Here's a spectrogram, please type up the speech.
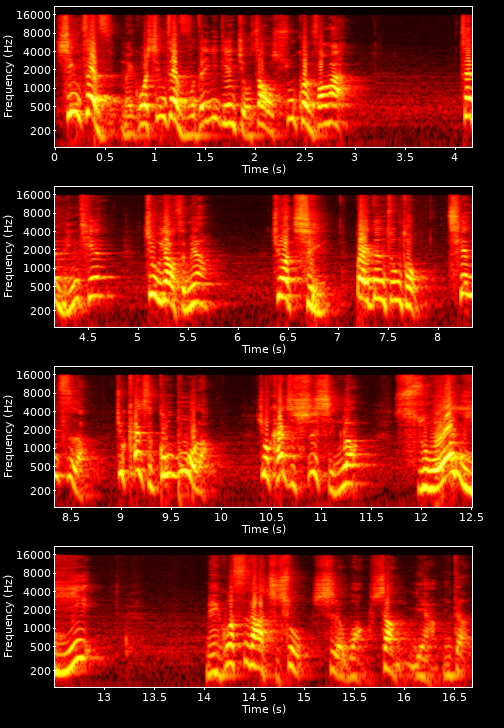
新政府美国新政府的一点九兆纾困方案。在明天就要怎么样？就要请拜登总统签字啊，就开始公布了，就开始施行了。所以，美国四大指数是往上扬的。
